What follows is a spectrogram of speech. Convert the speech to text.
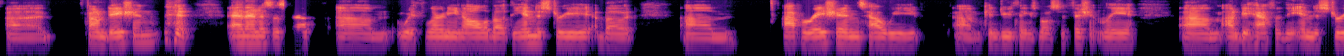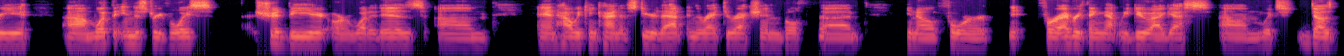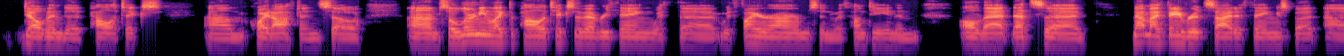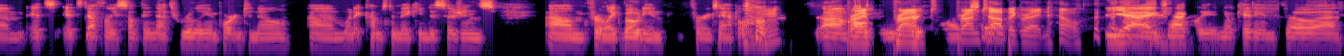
uh, foundation at mm-hmm. NSSF um, with learning all about the industry, about um, operations, how we um, can do things most efficiently. um, on behalf of the industry, um, what the industry voice should be or what it is, um, and how we can kind of steer that in the right direction, both uh, you know for for everything that we do, I guess, um, which does delve into politics um, quite often. So. Um, so learning like the politics of everything with uh, with firearms and with hunting and all that that's uh, not my favorite side of things, but um, it's it's definitely something that's really important to know um, when it comes to making decisions um, for like voting, for example. Mhm. Um, prime prime life. prime So- topic right now. yeah, exactly. No kidding. So, uh,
